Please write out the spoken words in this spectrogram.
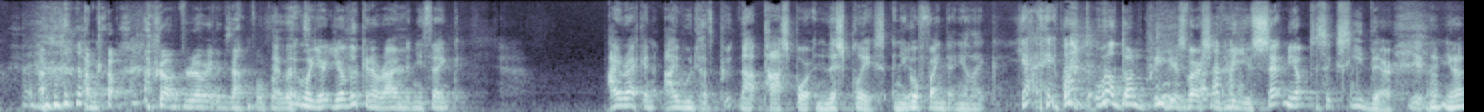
I've got a brilliant example for uh, this. Well, you're, you're looking around and you think, I reckon I would have put that passport in this place, and you go find it, and you're like, yeah, hey, well, well done, previous version of me. You set me up to succeed there. You know, you know?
